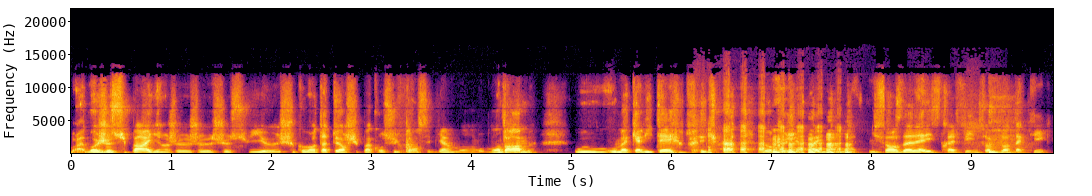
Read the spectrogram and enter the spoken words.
Bah, moi, je suis pareil. Hein. Je, suis, euh, je suis commentateur, je ne suis pas consultant, c'est bien mon, drame ou, ma qualité, en cas. Donc, je n'ai pas une licence d'analyse très fine sur le plan tactique.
